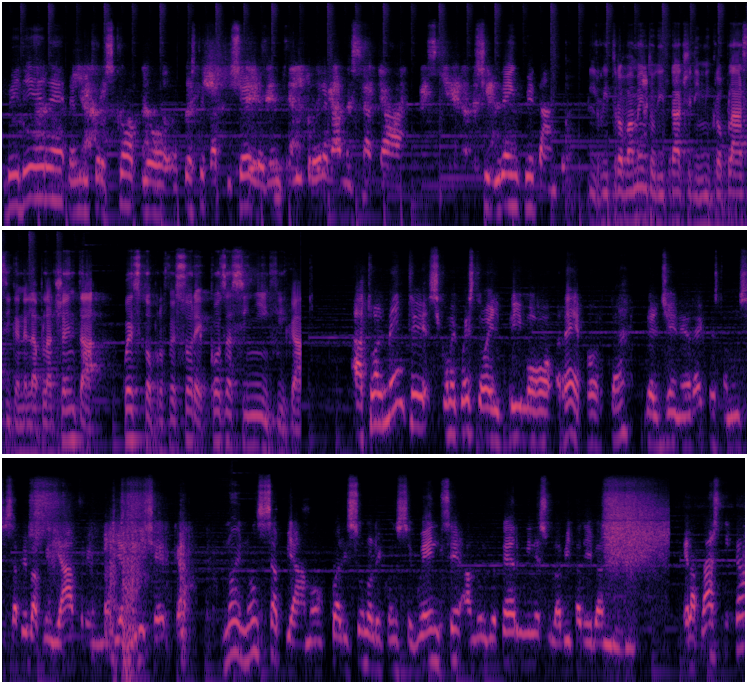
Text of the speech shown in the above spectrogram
Vedere nel microscopio queste particelle dentro l'utero delle mamme è stata, si direi, inquietante. Il ritrovamento di tracce di microplastiche nella placenta, questo professore cosa significa? Attualmente, siccome questo è il primo report eh, del genere, questo non si sapeva, quindi apre una via di ricerca, noi non sappiamo quali sono le conseguenze a lungo termine sulla vita dei bambini. E la plastica,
